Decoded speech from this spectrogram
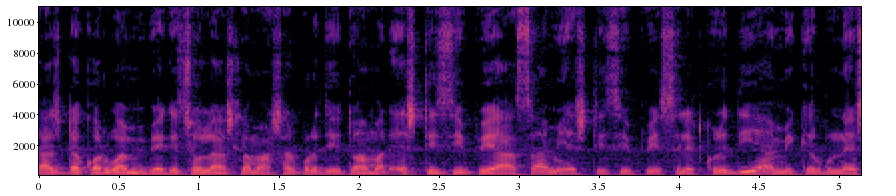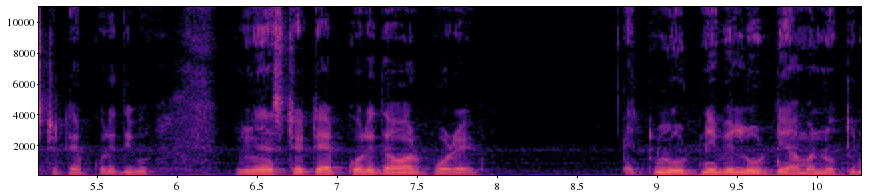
কাজটা করব, আমি ব্যাগে চলে আসলাম, আসার পরে যেহেতু আমার এসটিসি পে আসে আমি এসটিসি পে সিলেক্ট করে দিয়ে আমি করব, নেক্সটে ট্যাপ করে দিব। নেক্সটে ট্যাপ করে দেওয়ার পরে একটু লোড নেবে, লোড নিয়ে আমার নতুন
